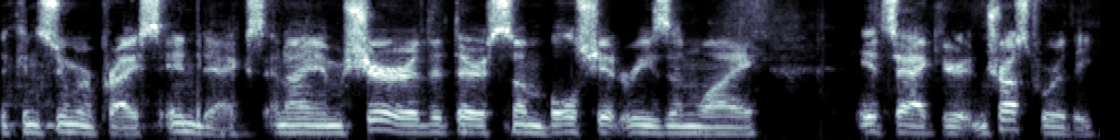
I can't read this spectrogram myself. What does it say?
the consumer price index, and I am sure that there's some bullshit reason why it's accurate and trustworthy.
